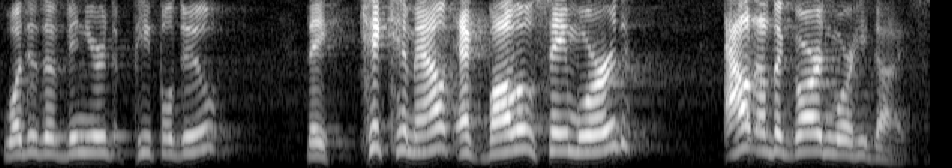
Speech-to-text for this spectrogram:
What do the vineyard people do? They kick him out, ekbalo, same word, out of the garden where he dies.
